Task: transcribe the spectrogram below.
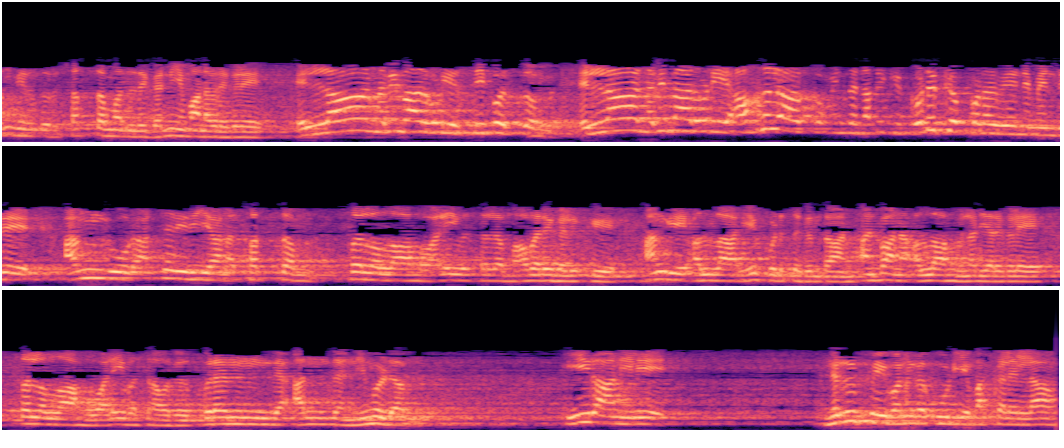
அங்கிருந்து ஒரு சத்தம் வந்தது கண்ணியமானவர்களே. எல்லா நபிமார்களுடைய சிபத்தும் எல்லா நபிமாருடைய அகலாக்கும் இந்த நபிக்கு கொடுக்கப்பட வேண்டும் என்று அங்கு ஒரு அசரீதியான சத்தம் சொல்லல்லாஹு அலைவசல்லம் அவர்களுக்கு அங்கே அல்லாஹ் ஏற்படுத்துகின்றான். அன்பான அல்லாஹு நடிகர்களே சொல்லல்லாஹு அலைவசம் அவர்கள் பிறந்த அந்த நிமிடம் ஈரானிலே நெருப்பை வணங்கக்கூடிய மக்கள் எல்லாம்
